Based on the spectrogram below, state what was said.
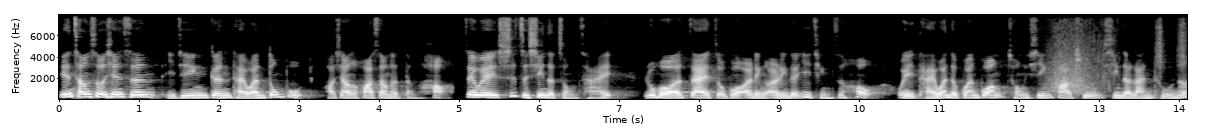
严长寿先生已经跟台湾东部好像画上了等号。这位狮子星的总裁，如何在走过二零二零的疫情之后，为台湾的观光重新画出新的蓝图呢？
